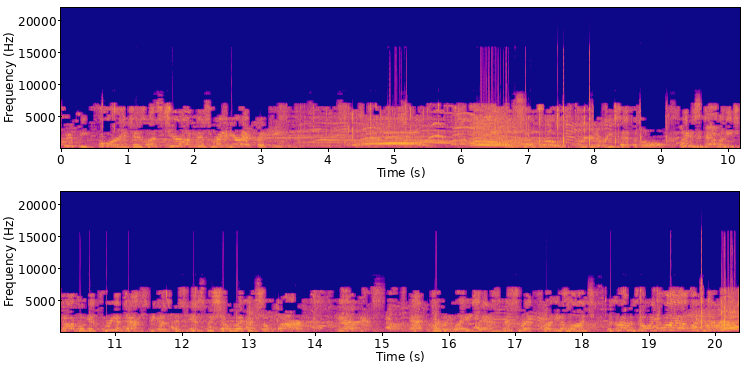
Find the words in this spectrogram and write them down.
54 inches. Let's cheer on Miss Rick here at 50. Oh, so close. We're going to reset the pole. Ladies and gentlemen, each dog will get three attempts because this is the show record so far here at River Place. And Miss Rick ready to launch. The crowd is going wild. Let's River.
